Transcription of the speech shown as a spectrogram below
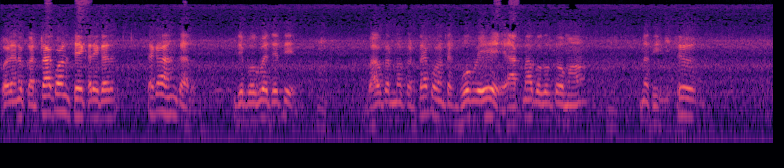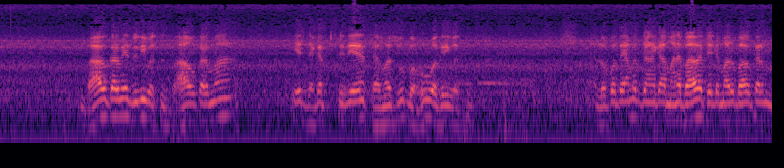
પણ એનો કરતા કોણ છે ખરેખર? અહંકાર. જે ભોગવે છે તે. ભાવ કર્મ કરતા કોણ? ભોગવે આત્મા ભોગવતો નથી. ભાવ કર્મ એ જુદી વસ્તુ ભાવ કર્મ એ જગત સમજવું બહુ અઘરી વસ્તુ લોકો તો એમ જ જાણે કે મને ભાવે છે એટલે મારું ભાવ કર્મ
